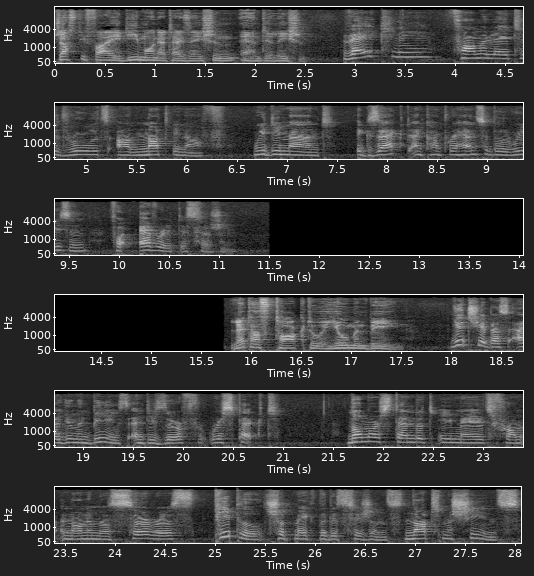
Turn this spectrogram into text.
Justify demonetization and deletion. Vaguely formulated rules are not enough. We demand exact and comprehensible reason for every decision. Let us talk to a human being. YouTubers are human beings and deserve respect. No more standard emails from anonymous servers. People should make the decisions, not machines.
